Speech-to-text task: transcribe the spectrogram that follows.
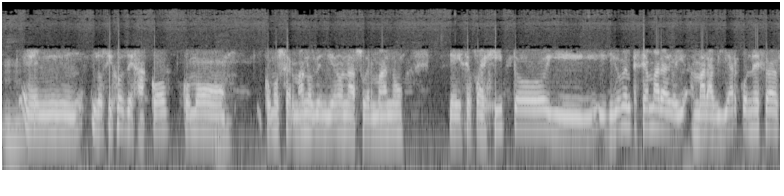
en los hijos de Jacob, como como sus hermanos vendieron a su hermano y ahí se fue a Egipto y, yo me empecé a, maravillar, con esas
